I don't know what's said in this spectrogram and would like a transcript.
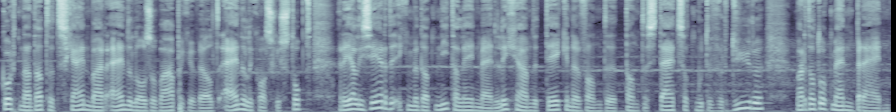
kort nadat het schijnbaar eindeloze wapengeweld eindelijk was gestopt, realiseerde ik me dat niet alleen mijn lichaam de tekenen van de tantes tijds had moeten verduren, maar dat ook mijn brein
